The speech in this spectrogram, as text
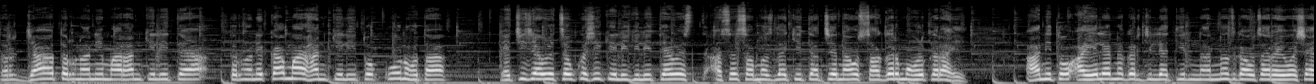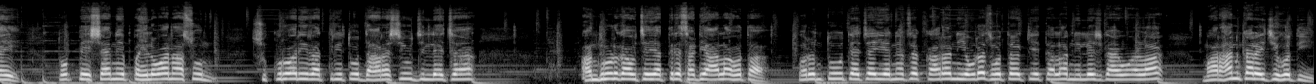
तर ज्या तरुणाने मारहाण केली त्या तरुणाने का मारहाण केली तो कोण होता याची ज्यावेळी चौकशी केली गेली त्यावेळेस असं समजलं की त्याचे नाव सागर मोहोळकर आहे. आणि तो अहिल्यानगर जिल्ह्यातील नान्नज गावचा रहिवाशी आहे. तो पेशाने पहिलवान असून शुक्रवारी रात्री तो धाराशिव जिल्ह्याच्या अंधरूड गावच्या यात्रेसाठी आला होता. परंतु त्याच्या येण्याचं कारण एवढंच होतं की त्याला निलेश गायवाळला मारहाण करायची होती.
